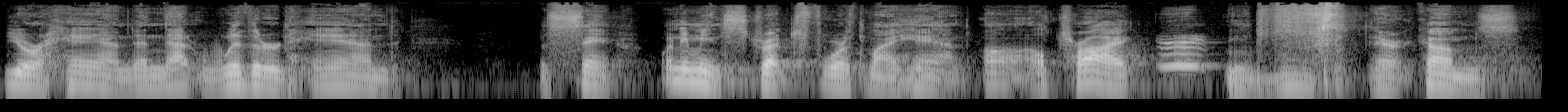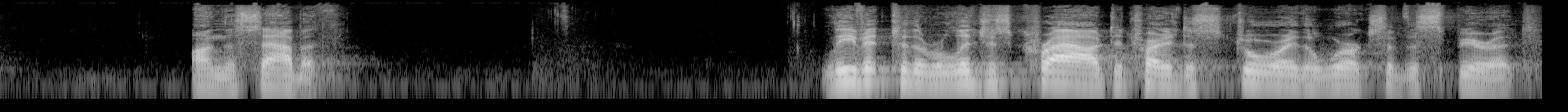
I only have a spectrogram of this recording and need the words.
your hand, and that withered hand, the same. What do you mean, stretch forth my hand? Oh, I'll try. There it comes on the Sabbath. Leave it to the religious crowd to try to destroy the works of the Spirit.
